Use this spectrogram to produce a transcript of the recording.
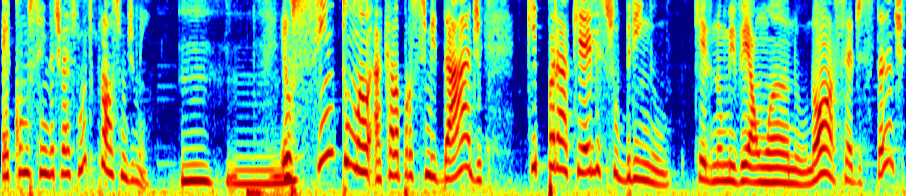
é como se ainda estivesse muito próximo de mim. Eu sinto uma- aquela proximidade que para aquele sobrinho que ele não me vê há um ano, nossa, é distante,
